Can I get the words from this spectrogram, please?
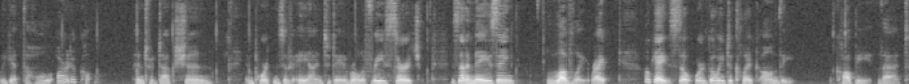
We get the whole article. Introduction, importance of AI in today, the role of research. Isn't that amazing? Lovely, right? Okay, so we're going to click on the copy that.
